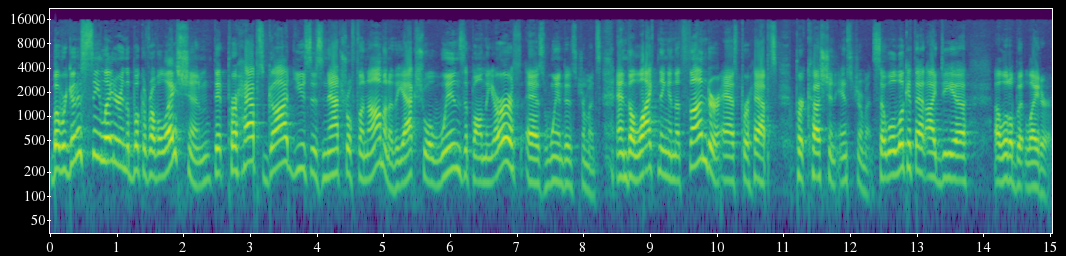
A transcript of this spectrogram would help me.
But we're going to see later in the book of Revelation that perhaps God uses natural phenomena, the actual winds upon the earth, as wind instruments, and the lightning and the thunder as perhaps percussion instruments. So we'll look at that idea a little bit later.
